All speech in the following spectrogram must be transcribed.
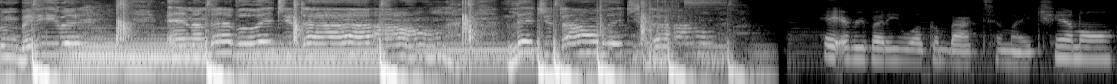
baby. And I'll never let you down. Let you down, let you down. Hey everybody, welcome back to my channel.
